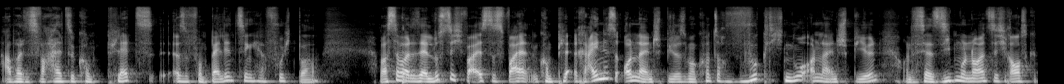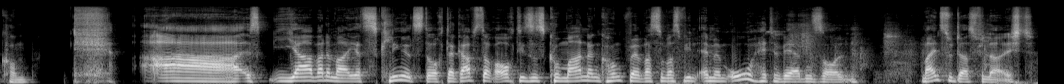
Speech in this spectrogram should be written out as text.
aber das war halt so komplett, also vom Balancing her furchtbar. Was aber sehr lustig war, ist, es war ein komplett reines Online-Spiel. Also man konnte auch wirklich nur online spielen und es ist ja 97 rausgekommen. Ah, es, ja, warte mal, jetzt klingelt's doch. Da gab's doch auch dieses Command and Conquer, was sowas wie ein MMO hätte werden sollen. Meinst du das vielleicht?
